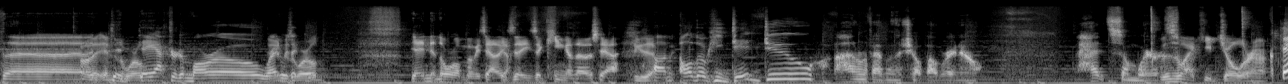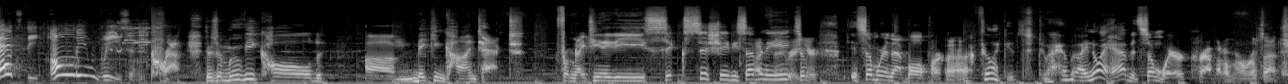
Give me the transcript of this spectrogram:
The, Oh, the End of the World? day after tomorrow. Right? End of was the it? world. Yeah, End of the World movies. Yeah, He's, Yeah. he's a king of those. Yeah. Exactly. Um, although he did do. I don't know if I have it on the shelf out right now. I had somewhere. This is why I keep Joel around. That's the only reason. Crap. There's a movie called um, Making Contact. From 1986-ish, 87, My 88, favorite it's somewhere in that ballpark. Uh-huh. I feel like it's. Do I have? I know I have it somewhere. Crap, I don't remember what's that.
